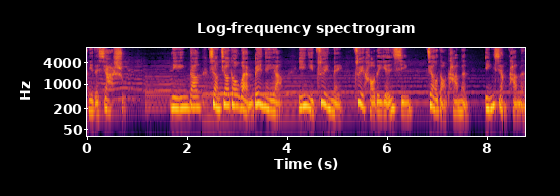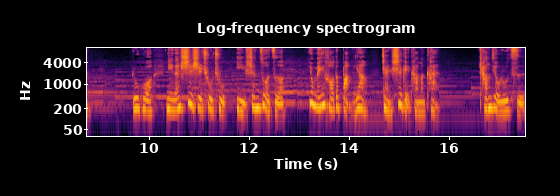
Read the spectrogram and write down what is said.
你的下属。你应当像教导晚辈那样，以你最美、最好的言行。教导他们，影响他们。如果你能事事处处以身作则，用美好的榜样展示给他们看，长久如此，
